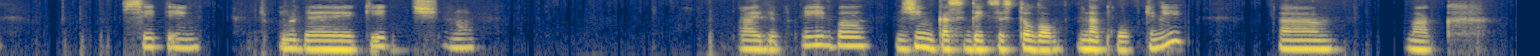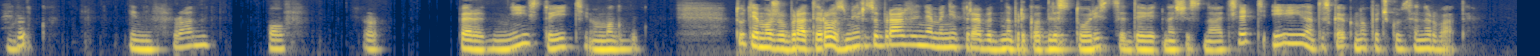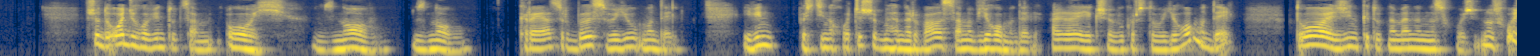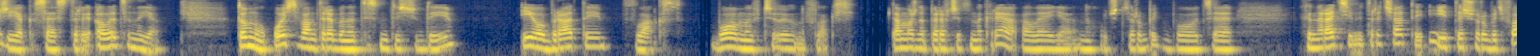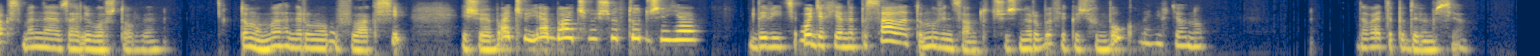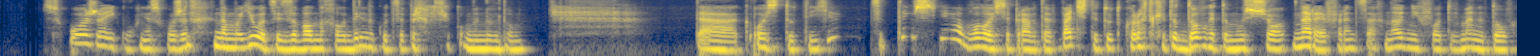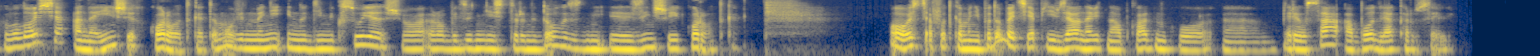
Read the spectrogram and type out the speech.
sitting in the kitchen by the table. Жінка сидить за столом на кухні. MacBook in front of her. Перед ній стоїть MacBook. Тут я можу обрати розмір зображення. Мені треба, наприклад, для Stories це 9 на 16 і натискаю кнопочку Згенерувати. Щодо одягу, він тут сам. Ой, знову, знову. Креа зробив свою модель. І він постійно хоче, щоб ми генерували саме в його моделі. Але якщо я використовую його модель, то жінки тут на мене не схожі. Ну, схожі як сестри, але це не я. Тому ось вам треба натиснути сюди і обрати флакс, бо ми вчили на флаксі. Там можна перевчити на креа, але я не хочу це робити, бо це генерації витрачати, і те, що робить флакс, мене взагалі влаштовує. Тому ми генеруємо у флаксі. І що я бачу? Я бачу, що тут же я. Дивіться, одяг я не писала, тому він сам тут щось не робив, якусь футболку мені втягнув. Давайте подивимося. Схожа, і кухня схожа на мою, оцей завал на холодильнику, це прям як у мене вдома. Так, ось тут і є. Це теж є волосся, правда. Бачите, тут коротке, тут довге, тому що на референсах на одніх фото в мене довге волосся, а на інших коротке. Тому він мені іноді міксує, що робить з однієї сторони довге, з іншої коротке. О, ось ця фотка мені подобається, я б її взяла навіть на обкладинку рілса або для каруселі.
